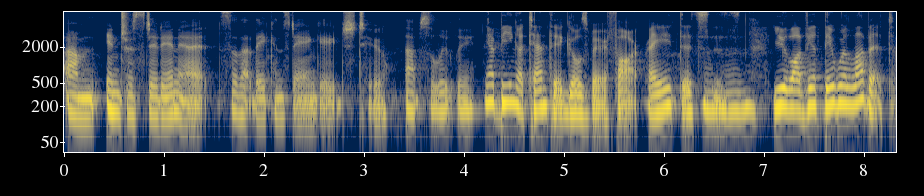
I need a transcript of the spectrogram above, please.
um, interested in it so that they can stay engaged too. Absolutely. Yeah, being authentic goes very far, right? It's, it's you love it, they will love it.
